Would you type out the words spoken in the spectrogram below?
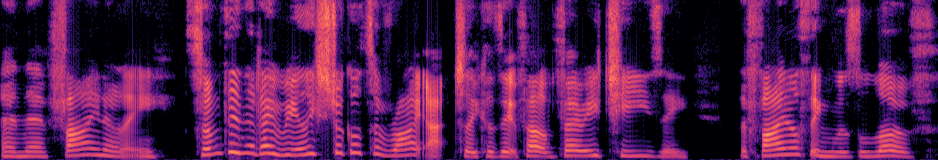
And then finally, something that I really struggled to write actually because it felt very cheesy the final thing was love.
